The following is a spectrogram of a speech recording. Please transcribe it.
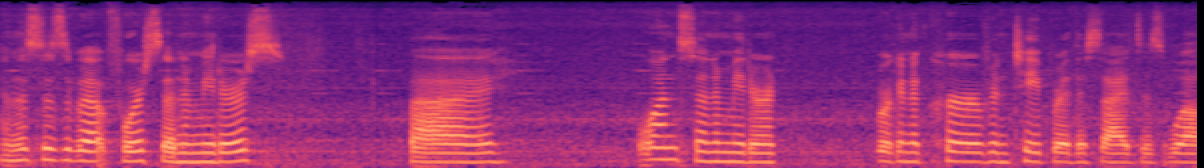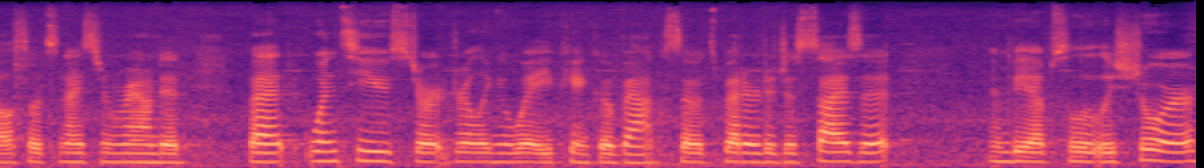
And this is about four centimeters by one centimeter. We're going to curve and taper the sides as well, so it's nice and rounded. But once you start drilling away, you can't go back. So it's better to just size it and be absolutely sure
